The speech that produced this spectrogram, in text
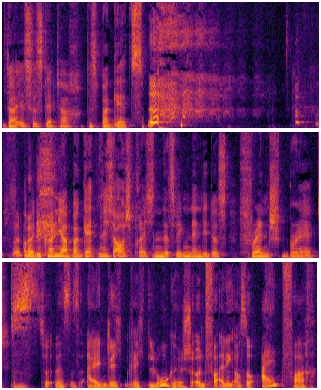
Da ist es der Tag des Baguettes. Aber die können ja Baguette nicht aussprechen, deswegen nennen die das French Bread. Das ist, das ist eigentlich recht logisch und vor allen Dingen auch so einfach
